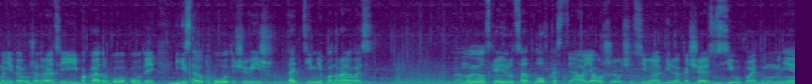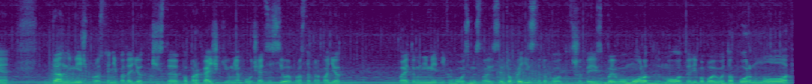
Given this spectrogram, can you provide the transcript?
Мне это оружие нравится, и пока другого кого-то... Единственное, вот такого вот еще, видишь, Тати мне понравилось. Но он скалируется от ловкости, а я уже очень сильно обильно качаюсь в силу, поэтому мне данный меч просто не подойдет чисто по прокачке. У меня, получается, сила просто пропадет. Поэтому не имеет никакого смысла. Если только единственное, только вот что-то из боевого молота, молота, либо боевой топор, но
